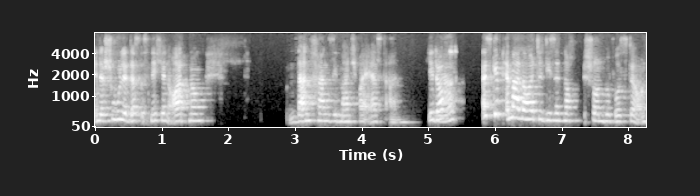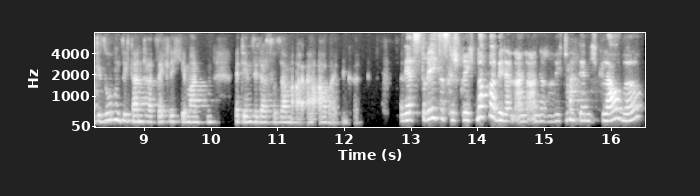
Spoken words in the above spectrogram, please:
In der Schule, das ist nicht in Ordnung. Dann fangen sie manchmal erst an. Jedoch, ja. es gibt immer Leute, die sind noch schon bewusster und die suchen sich dann tatsächlich jemanden, mit dem sie das zusammen erarbeiten können. Und jetzt drehe ich das Gespräch nochmal wieder in eine andere Richtung, Ach. denn ich glaube,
